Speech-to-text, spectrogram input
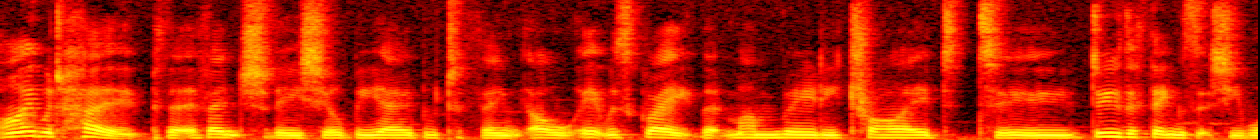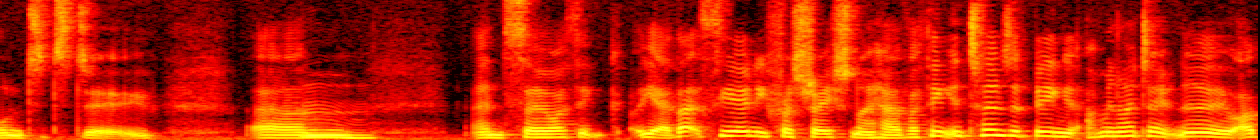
I would hope that eventually she'll be able to think, oh, it was great that Mum really tried to do the things that she wanted to do. Um, Hmm. And so I think, yeah, that's the only frustration I have. I think in terms of being, I mean, I don't know. I,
